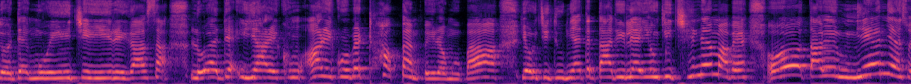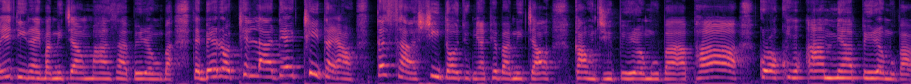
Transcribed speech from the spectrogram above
လိုတဲ့ငွေကြေးတွေကစလိုအပ်တဲ့အရာတွေခွန်အားတွေကိုပဲထောက်ပံ့ပေးတော်မူပါယုံကြည်သူများတတာဒီလဲယုံကြည်ခြင်းနဲ့မှာပဲအိုးတာရဲ့မြဲမြံဆိုရည်တည်နိုင်ပါမိကြောင်းမာစာပေးတော်မူပါတပည့်တော်ဖြစ်လာတဲ့ထိတိုင်အောင်သက်စာရှိတော်သူများဖြစ်ပါမိကြောင်းကောင်းချီးပေးတော်မူပါအဖာကိုရခွန်အားများပေးတော်မူပါ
